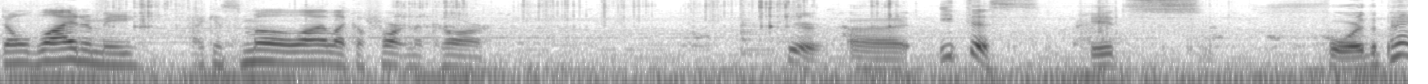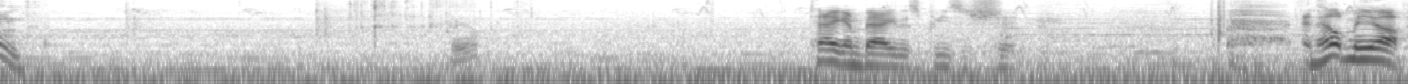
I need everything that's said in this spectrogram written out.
Don't lie to me. I can smell a lie like a fart in a car. Here, uh, eat this. It's for the pain. Tag and bag this piece of shit. And help me up.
